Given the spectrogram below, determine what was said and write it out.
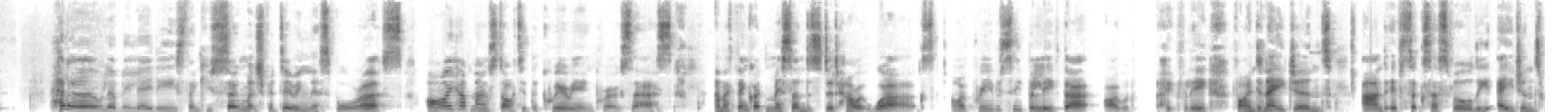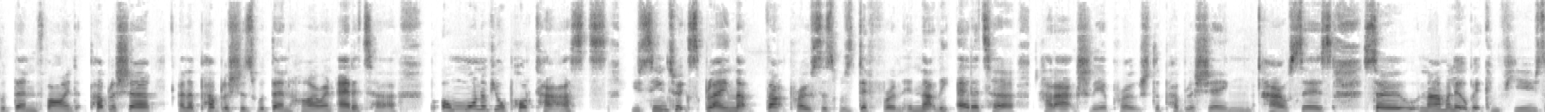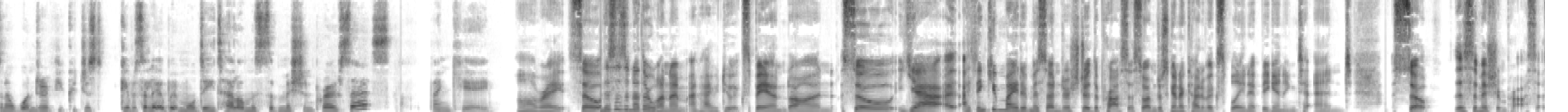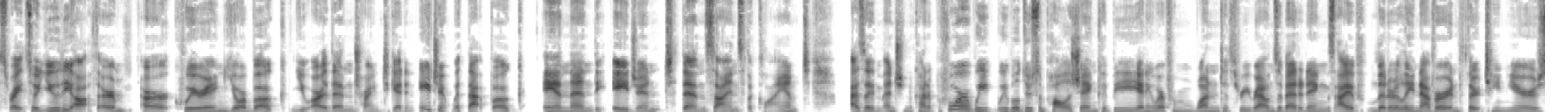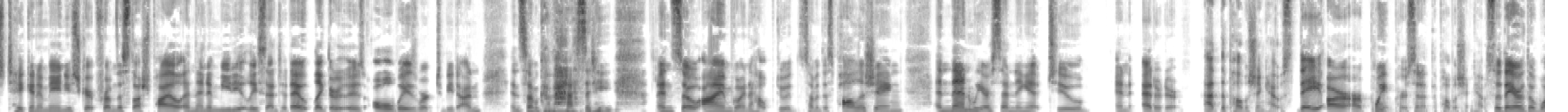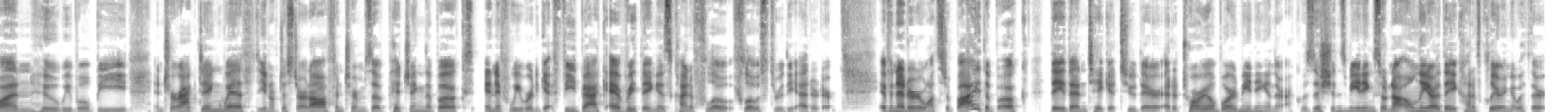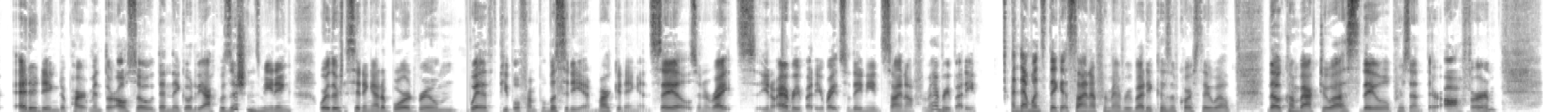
Hello, lovely ladies. Thank you so much for doing this for us. I have now started the querying process, and I think I'd misunderstood how it works. I previously believed that I would hopefully find an agent, and if successful, the agents would then find a publisher, and the publishers would then hire an editor. But on one of your podcasts, you seem to explain that that process was different in that the editor had actually approached the publishing houses. So now I'm a little bit confused, and I wonder if you could just give us a little bit more detail on the submission process. Thank you. All right. So this is another one I'm, I'm happy to expand on. So, yeah, I, I think you might have misunderstood the process. So I'm just going to kind of explain it beginning to end. So, the submission process, right? So, you, the author, are querying your book. You are then trying to get an agent with that book. And then the agent then signs the client as I mentioned kind of before, we we will do some polishing. Could be anywhere from one to three rounds of editings. I've literally never in 13 years taken a manuscript from the slush pile and then immediately sent it out. Like there is always work to be done in some capacity, and so I am going to help do some of this polishing, and then we are sending it to an editor at the publishing house. They are our point person at the publishing house. So they are the one who we will be interacting with, you know, to start off in terms of pitching the books. And if we were to get feedback, everything is kind of flow flows through the editor. If an editor wants to buy the book, they then take it to their editorial board meeting and their acquisitions meeting. So not only are they kind of clearing it with their editing department, they're also then they go to the acquisitions meeting where they're sitting at a boardroom with people from publicity and marketing and sales and rights, you know, everybody, right? So they need sign off from everybody. And then once they get sign up from everybody, because of course they will, they'll come back to us. They will present their offer,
